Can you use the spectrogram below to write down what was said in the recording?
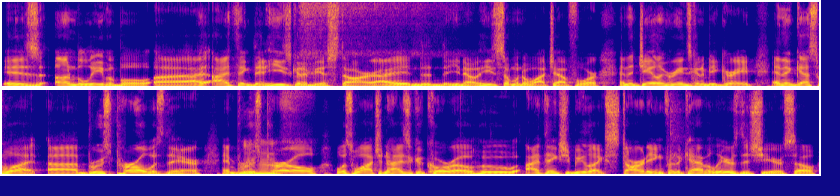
is unbelievable. Uh, I, I think that he's going to be a star. I, you know, he's someone to watch out for. And then Jalen Green's going to be great. And then guess what? Uh, Bruce Pearl was there, and Bruce Mm-hmm. Pearl was watching Isaac Okoro, who I think should be like starting for the Cavaliers this year. So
